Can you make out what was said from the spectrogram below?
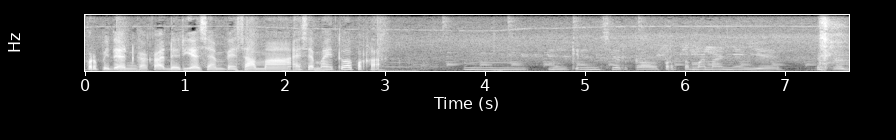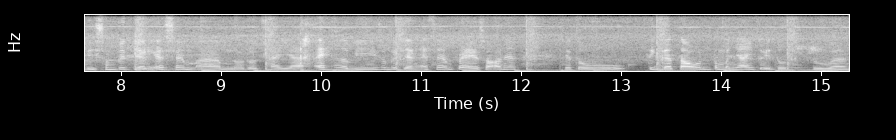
perbedaan kakak dari SMP sama SMA itu apa kak? Hmm, mungkin circle pertemanannya ya. Lebih sempit yang SMA menurut saya. Eh lebih sempit yang SMP soalnya itu tiga tahun temennya itu itu doang.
